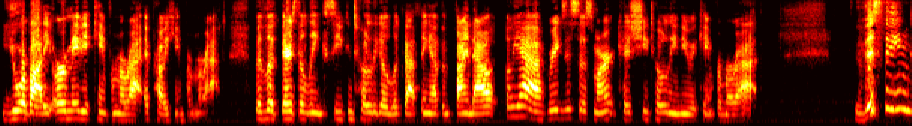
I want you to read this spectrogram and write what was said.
your body, or maybe it came from a rat. It probably came from a rat. But look, there's the link, so you can totally go look that thing up and find out, oh, yeah, Riggs is so smart because she totally knew it came from a rat. This thing,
